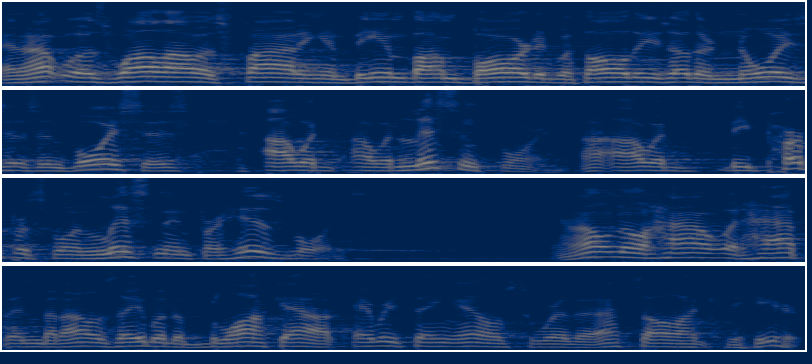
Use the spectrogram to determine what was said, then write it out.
And that was while I was fighting and being bombarded with all these other noises and voices, I would, I would listen for him. I, I would be purposeful in listening for his voice. And I don't know how it would happen, but I was able to block out everything else to where that's all I could hear.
